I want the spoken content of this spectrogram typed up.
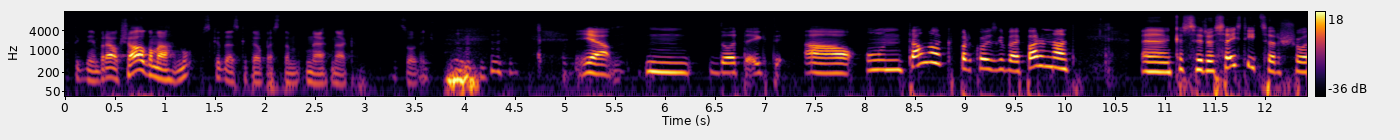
es tik viņiem braukšu augumā, nu, skatās, ka tev pēc tam nē, nāk sodiņš. Jā, mm, noteikti. Uh, un tālāk, par ko es gribēju parunāt, uh, kas ir saistīts ar šo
